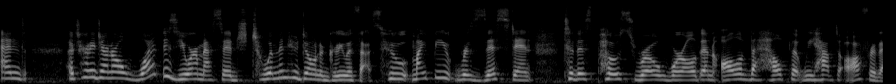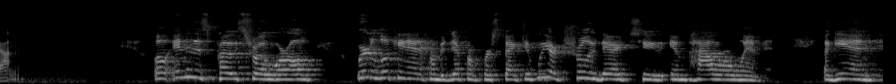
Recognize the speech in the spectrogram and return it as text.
And Attorney General, what is your message to women who don't agree with us, who might be resistant to this post Roe world and all of the help that we have to offer them? Well, in this post Roe world, we're looking at it from a different perspective. We are truly there to empower women. Again,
